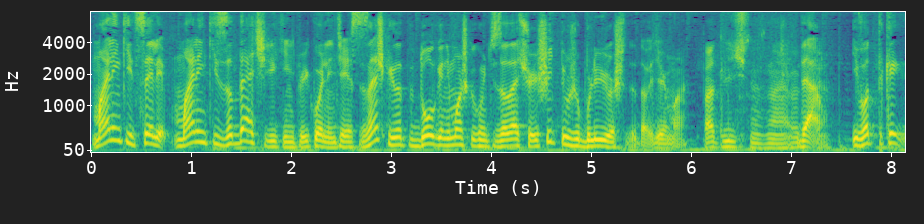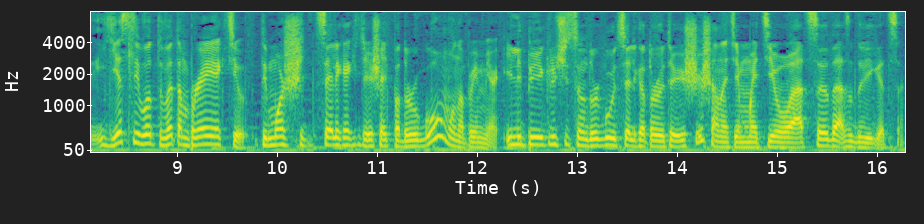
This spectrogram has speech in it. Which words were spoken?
Маленькие цели, маленькие задачи какие-нибудь прикольные, интересные. Знаешь, когда ты долго не можешь какую-нибудь задачу решить, ты уже блюешь от этого дерьма. Отлично знаю. Да. вообще. И вот как- если вот в этом проекте ты можешь цели как-нибудь решать по-другому, например, или переключиться на другую цель, которую ты решишь, она тебе мотивация даст двигаться.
